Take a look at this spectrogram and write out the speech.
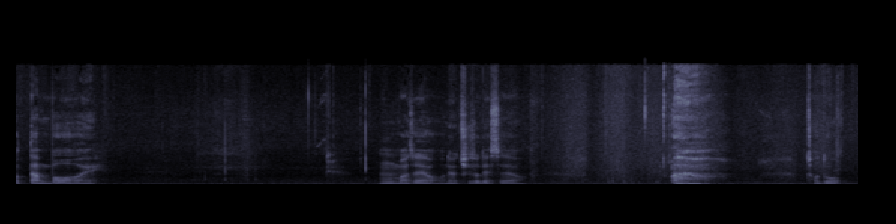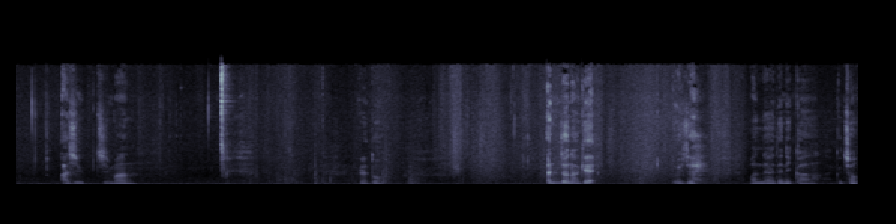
겉담보이 음 맞아요. 오늘 취소됐어요. 아휴 저도 아쉽지만 그래도 안전하게 또 이제 만나야 되니까 그쵸?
